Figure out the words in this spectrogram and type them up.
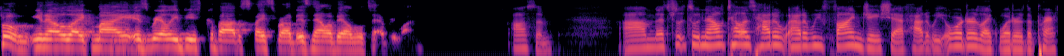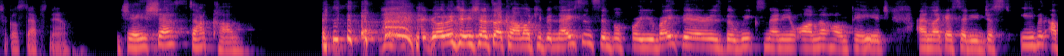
boom. You know, like my Israeli beef kebab spice rub is now available to everyone. Awesome. Um, that's so now tell us how do how do we find J Chef? How do we order? Like what are the practical steps now? jchef.com. you go to jchef.com. I'll keep it nice and simple for you. Right there is the week's menu on the homepage. And like I said, you just even a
